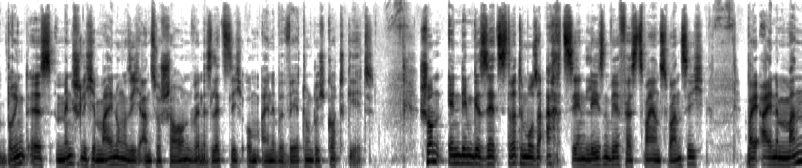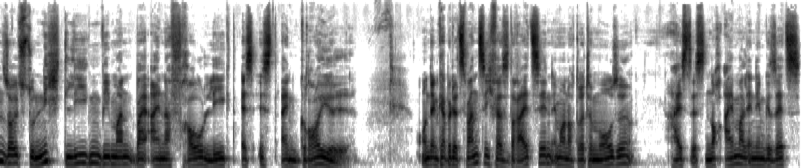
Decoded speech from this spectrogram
bringt es, menschliche Meinungen sich anzuschauen, wenn es letztlich um eine Bewertung durch Gott geht? Schon in dem Gesetz 3. Mose 18 lesen wir Vers 22, Bei einem Mann sollst du nicht liegen, wie man bei einer Frau liegt, es ist ein Greuel. Und in Kapitel 20, Vers 13, immer noch 3. Mose, heißt es noch einmal in dem Gesetz,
